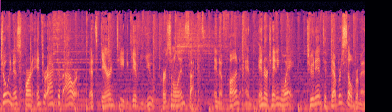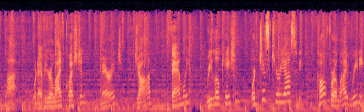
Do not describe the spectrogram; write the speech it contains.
Join us for an interactive hour that's guaranteed to give you personal insights in a fun and entertaining way. Tune in to Deborah Silverman live. Whatever your life question, marriage, job, family, relocation, or just curiosity, call for a live reading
